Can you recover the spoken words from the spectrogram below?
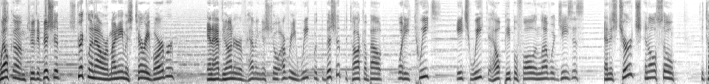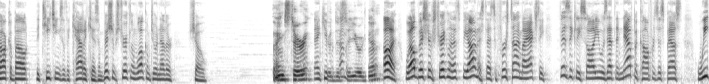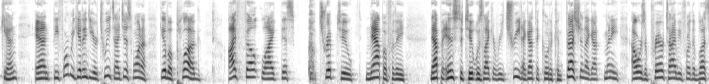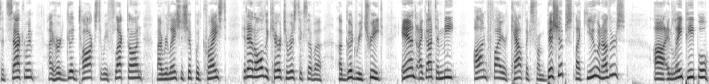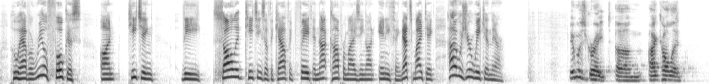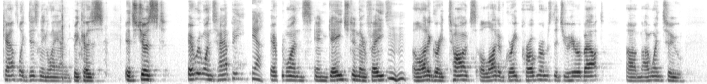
Welcome to the Bishop Strickland Hour. My name is Terry Barber, and I have the honor of having this show every week with the Bishop to talk about what he tweets each week to help people fall in love with Jesus and his church, and also to talk about the teachings of the Catechism. Bishop Strickland, welcome to another show. Thanks, Terry. Thank you. Good to coming. see you again. Oh, well, Bishop Strickland, let's be honest. That's the first time I actually physically saw you was at the Napa conference this past weekend. And before we get into your tweets, I just want to give a plug. I felt like this trip to Napa for the Napa Institute was like a retreat. I got to go to confession. I got many hours of prayer time before the Blessed Sacrament. I heard good talks to reflect on my relationship with Christ. It had all the characteristics of a, a good retreat. And I got to meet on fire Catholics from bishops like you and others, uh, and lay people who have a real focus on teaching the solid teachings of the Catholic faith and not compromising on anything. That's my take. How was your weekend there? It was great. Um, I call it Catholic Disneyland because it's just everyone's happy. Yeah. Everyone's engaged in their faith. Mm-hmm. A lot of great talks, a lot of great programs that you hear about. Um, I went to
